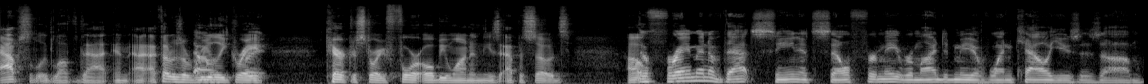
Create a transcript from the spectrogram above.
absolutely loved that, and I, I thought it was a That really was great, great. character story for Obi Wan in these episodes. Oh. The framing of that scene itself for me reminded me of when Cal uses um,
